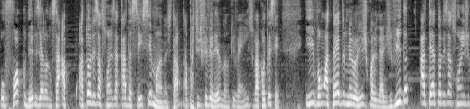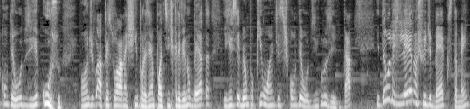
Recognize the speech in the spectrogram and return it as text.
o foco deles é lançar atualizações a cada seis semanas, tá? A partir de fevereiro do ano que vem, isso vai acontecer. E vão até de melhorias de qualidade de vida, até atualizações de conteúdos e recurso, onde a pessoa lá na Steam, por exemplo, pode se inscrever no beta e receber um pouquinho antes esses conteúdos, inclusive, tá? Então eles leram os feedbacks também,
